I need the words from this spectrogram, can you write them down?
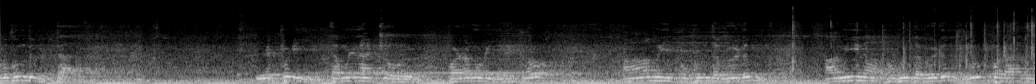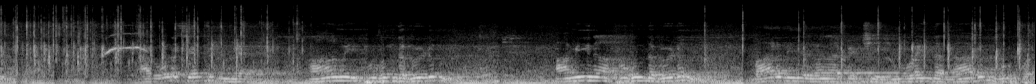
புகுந்து விட்டால் எப்படி தமிழ்நாட்டில் ஒரு பழமொழி இருக்கிறோ ஆமை புகுந்த வீடும் அமீனா புகுந்த வீடும் உருப்படாது. அதோட சேர்த்துக்கோங்க ஆமை புகுந்த வீடும் அமீனா புகுந்த வீடும் பாரதிய ஜனதா கட்சி நுழைந்த நாடும் உட்பட.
